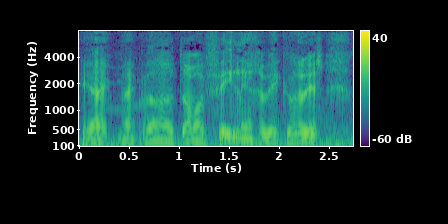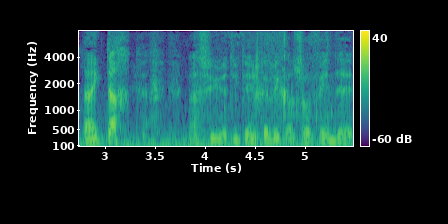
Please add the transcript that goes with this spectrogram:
Ja, ik merk wel dat het allemaal veel ingewikkelder is dan ik dacht. Als u het niet ingewikkeld zou vinden,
